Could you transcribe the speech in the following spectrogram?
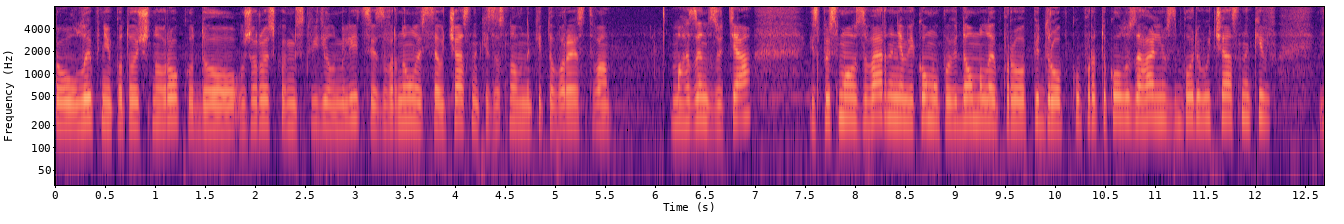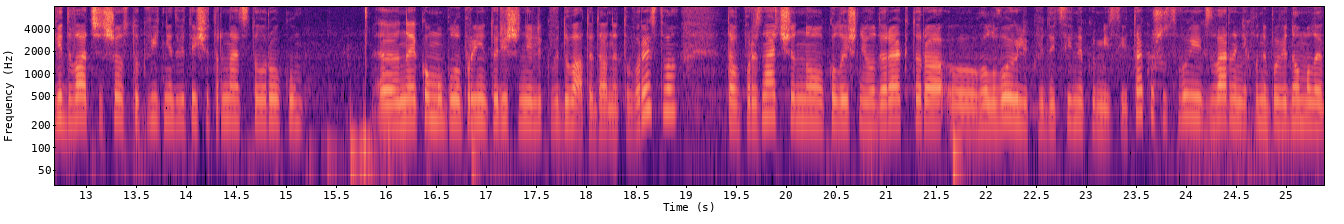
У липні поточного року до Ужгородського міськвідділу міліції звернулися учасники, засновники товариства Магазин взуття із письмовим зверненням, в якому повідомили про підробку протоколу загальних зборів учасників від 26 квітня 2013 року. е, На якому було прийнято рішення ліквідувати дане товариство та призначено колишнього директора е, головою ліквідаційної комісії. Також у своїх зверненнях вони повідомили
